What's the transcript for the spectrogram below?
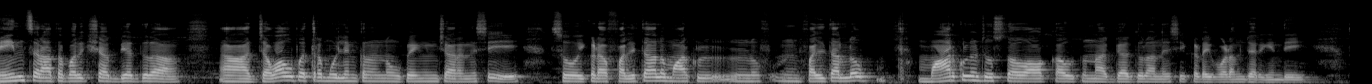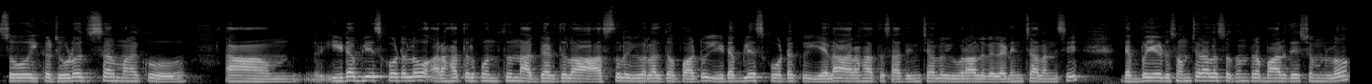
మెయిన్స్ రాత పరీక్ష అభ్యర్థుల జవాబు పత్ర మూల్యాంకనాలను ఉపయోగించారనేసి సో ఇక్కడ ఫలితాల మార్కులను ఫలితాల్లో మార్కులను చూస్తూ వాక్ అవుతున్న అభ్యర్థులు అనేసి ఇక్కడ ఇవ్వడం జరిగింది. సో ఇక్కడ చూడవచ్చు సార్ మనకు ఈడబ్ల్యూఎస్ కోటలో అర్హతలు పొందుతున్న అభ్యర్థుల ఆస్తుల వివరాలతో పాటు ఈడబ్ల్యూఎస్ కోటకు ఎలా అర్హత సాధించాలో వివరాలు వెల్లడించాలనేసి డెబ్బై ఏడు సంవత్సరాల స్వతంత్ర భారతదేశంలో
